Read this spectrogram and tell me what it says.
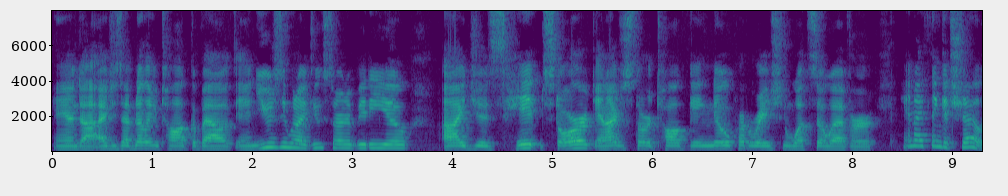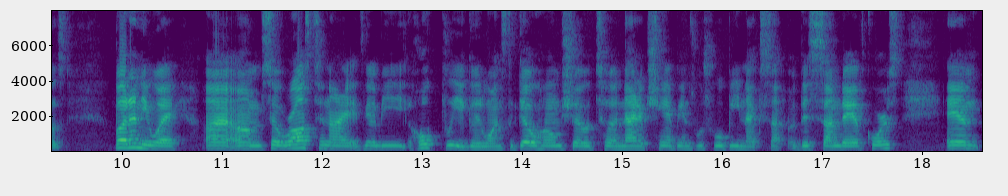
and uh, I just have nothing to talk about, and usually when I do start a video, I just hit start, and I just start talking, no preparation whatsoever, and I think it shows. But anyway, uh, um, so Raw's tonight is going to be hopefully a good one. It's the go-home show to Night of Champions, which will be next this Sunday, of course, and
